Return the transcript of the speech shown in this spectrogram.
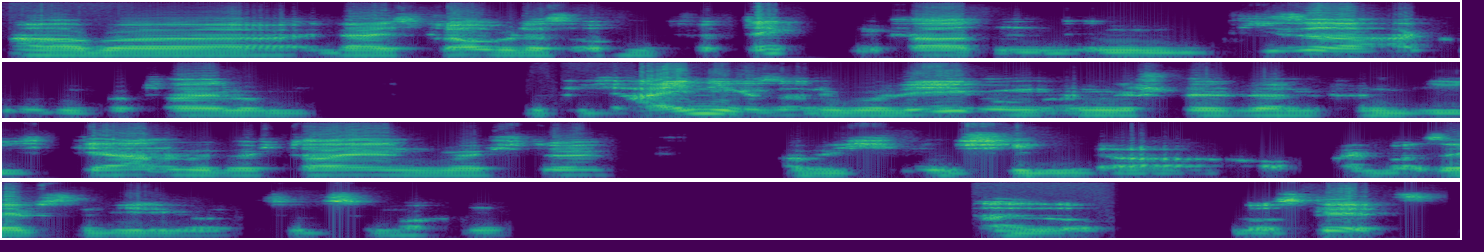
Aber da ich glaube, dass auch mit verdeckten Karten in dieser akuten Verteilung wirklich einiges an Überlegungen angestellt werden können, die ich gerne mit euch teilen möchte, habe ich entschieden, da auch einmal selbst ein Video dazu zu machen. Also, los geht's!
